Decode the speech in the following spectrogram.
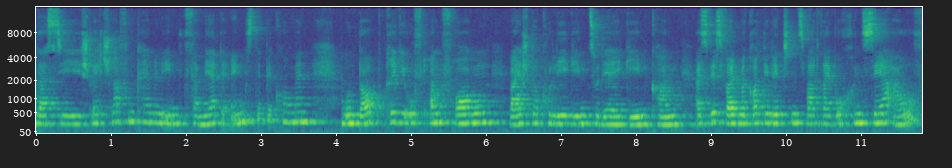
dass sie schlecht schlafen können, eben vermehrte Ängste bekommen. Und da kriege ich oft Anfragen, weißt du Kollegin, zu der ich gehen kann. Also das fällt mir gerade die letzten zwei, drei Wochen sehr auf,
